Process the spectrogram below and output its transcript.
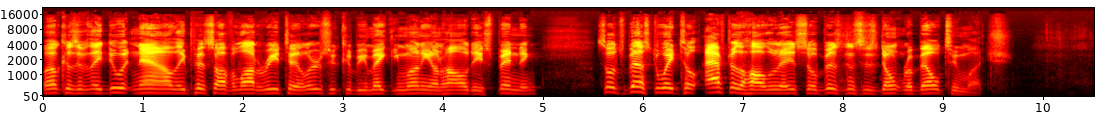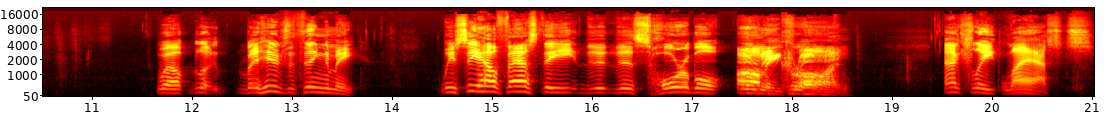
Well, because if they do it now, they piss off a lot of retailers who could be making money on holiday spending. So it's best to wait till after the holidays so businesses don't rebel too much. Well, look, but here's the thing to me. We see how fast the, the this horrible Omicron actually lasts.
